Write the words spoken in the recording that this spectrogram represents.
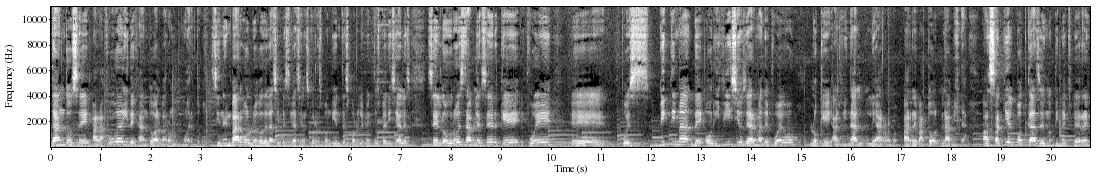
dándose a la fuga y dejando al varón muerto. Sin embargo, luego de las investigaciones correspondientes por elementos periciales, se logró establecer que fue eh, pues víctima de orificios de arma de fuego, lo que al final le arrebató la vida. Hasta aquí el podcast de Notimex PR,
